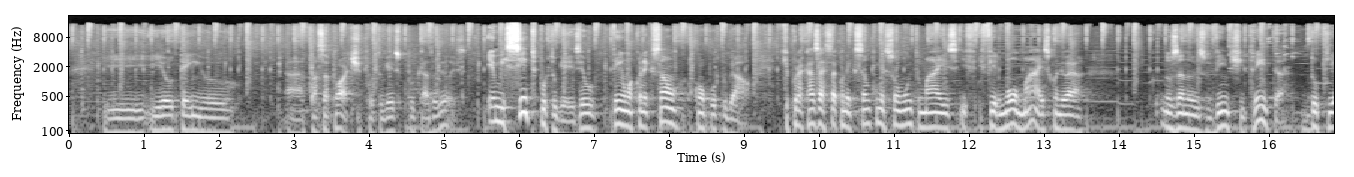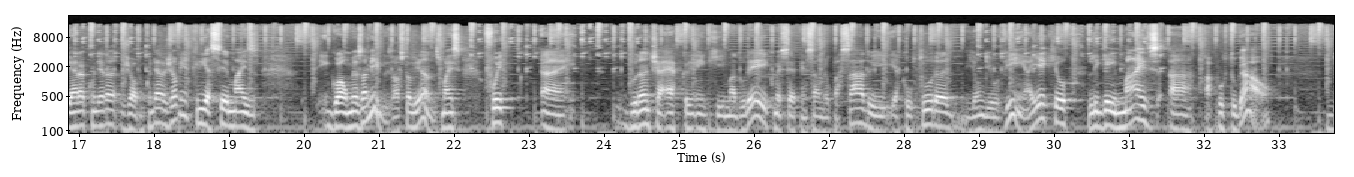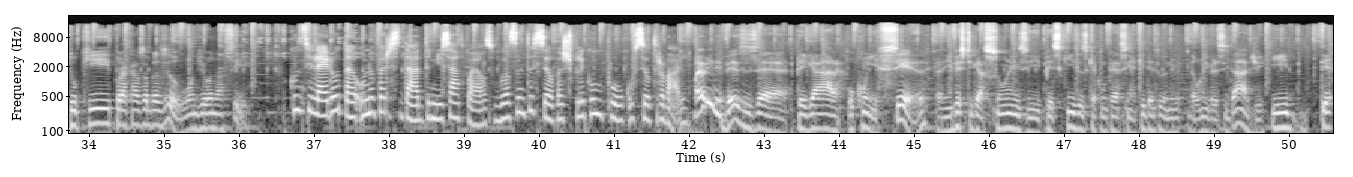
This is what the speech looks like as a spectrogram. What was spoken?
e, e eu tenho uh, passaporte português por causa deles eu me sinto português, eu tenho uma conexão com Portugal. Que por acaso essa conexão começou muito mais e firmou mais quando eu era nos anos 20 e 30 do que era quando era jovem. Quando era jovem eu queria ser mais igual meus amigos australianos, mas foi ah, durante a época em que madurei, comecei a pensar no meu passado e, e, a cultura de onde eu vim, aí é que eu liguei mais a, a Portugal do que por acaso ao Brasil, onde eu nasci. Conselheiro da Universidade de New South Wales, Wilson da Silva explica um pouco o seu trabalho. A maioria de vezes é pegar ou conhecer eh, investigações e pesquisas que acontecem aqui dentro da universidade e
